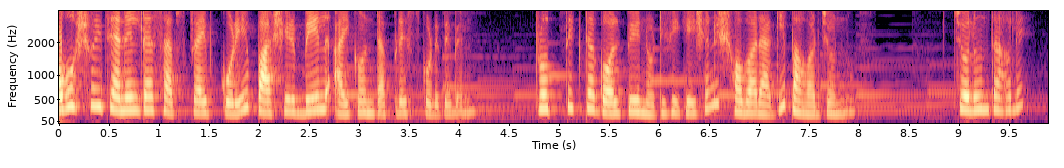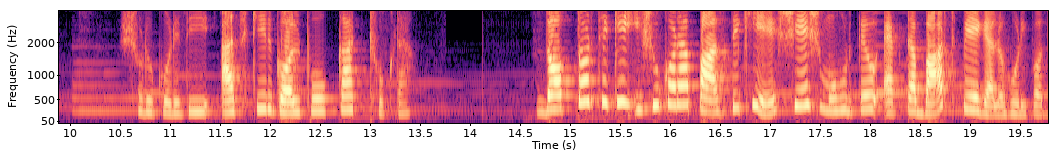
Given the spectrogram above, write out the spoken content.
অবশ্যই চ্যানেলটা সাবস্ক্রাইব করে পাশের বেল আইকনটা প্রেস করে দেবেন। প্রত্যেকটা গল্পের নোটিফিকেশন সবার আগে পাওয়ার জন্য। চলুন তাহলে, শুরু করে দিই আজকের গল্প কাঠঠোকরা দপ্তর থেকে ইস্যু করা পাস দেখিয়ে শেষ মুহূর্তেও একটা বার্থ পেয়ে গেল হরিপদ।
